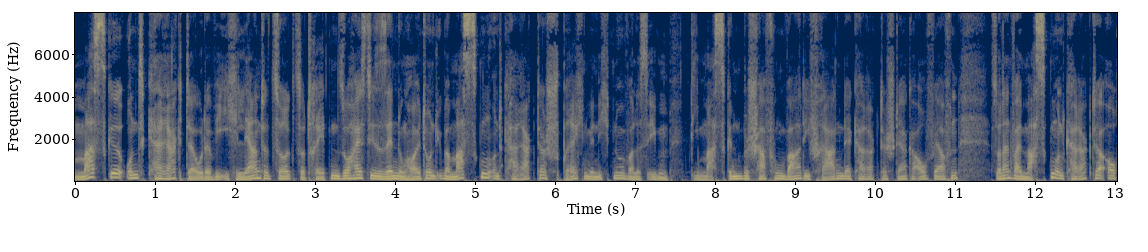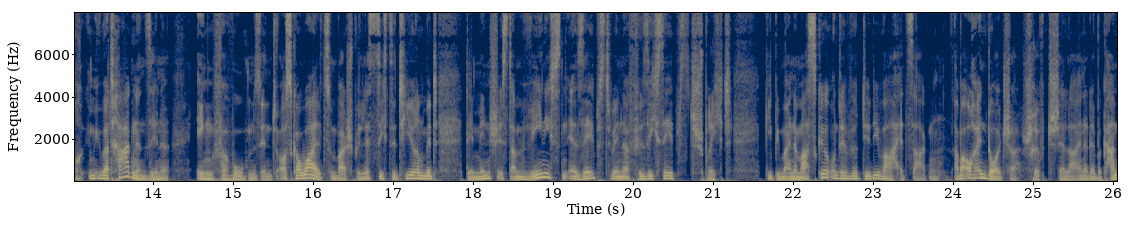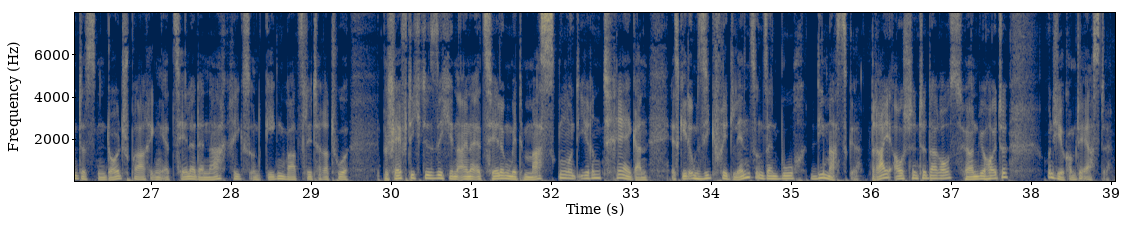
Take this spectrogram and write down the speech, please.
Maske und Charakter oder wie ich lernte zurückzutreten, so heißt diese Sendung heute und über Masken und Charakter sprechen wir nicht nur, weil es eben die Maskenbeschaffung war, die Fragen der Charakterstärke aufwerfen, sondern weil Masken und Charakter auch im übertragenen Sinne eng verwoben sind. Oscar Wilde zum Beispiel lässt sich zitieren mit Der Mensch ist am wenigsten er selbst, wenn er für sich selbst spricht. Gib ihm eine Maske und er wird dir die Wahrheit sagen. Aber auch ein deutscher Schriftsteller, einer der bekanntesten deutschsprachigen Erzähler der Nachkriegs- und Gegenwartsliteratur, beschäftigte sich in einer Erzählung mit Masken und ihren Trägern. Es geht um Siegfried Lenz und sein Buch Die Maske. Drei Ausschnitte daraus hören wir heute und hier kommt der erste.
